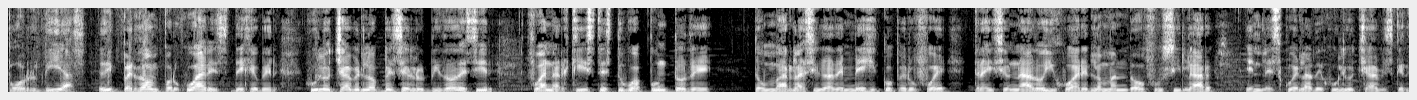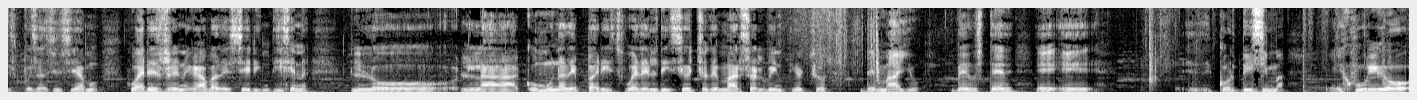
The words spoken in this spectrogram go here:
por Díaz, eh, perdón, por Juárez, deje ver. Julio Chávez López se le olvidó decir, fue anarquista, estuvo a punto de tomar la Ciudad de México, pero fue traicionado y Juárez lo mandó fusilar en la escuela de Julio Chávez, que después así se llamó. Juárez renegaba de ser indígena. La comuna de París fue del 18 de marzo al 28 de mayo. Ve usted, eh, eh, cortísima. Eh, Julio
